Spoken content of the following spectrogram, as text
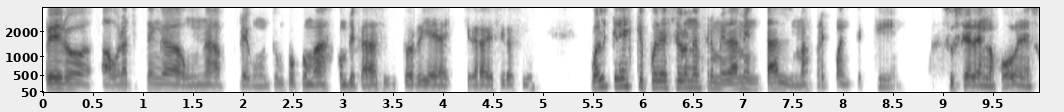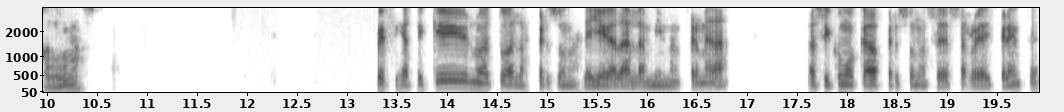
pero ahora te tenga una pregunta un poco más complicada, si podría llegar a decir así. ¿Cuál crees que puede ser una enfermedad mental más frecuente que sucede en los jóvenes o niños? Pues fíjate que no a todas las personas le llega a dar la misma enfermedad. Así como cada persona se desarrolla diferente,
